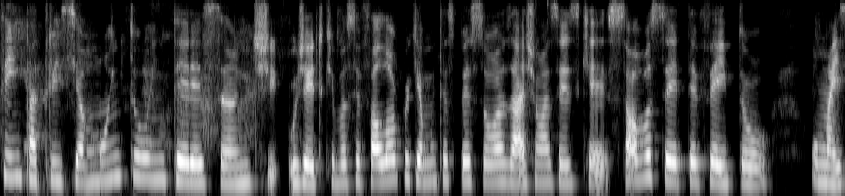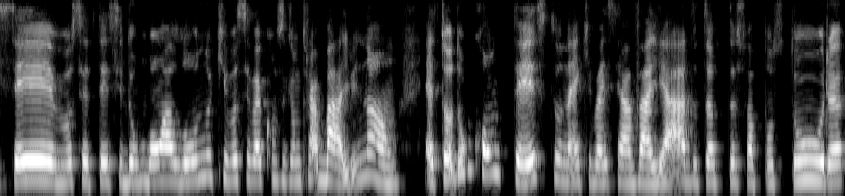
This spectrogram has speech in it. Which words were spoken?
Sim, Patrícia, muito interessante o jeito que você falou, porque muitas pessoas acham, às vezes, que é só você ter feito uma IC, você ter sido um bom aluno que você vai conseguir um trabalho. E não, é todo um contexto, né, que vai ser avaliado, tanto da sua postura,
